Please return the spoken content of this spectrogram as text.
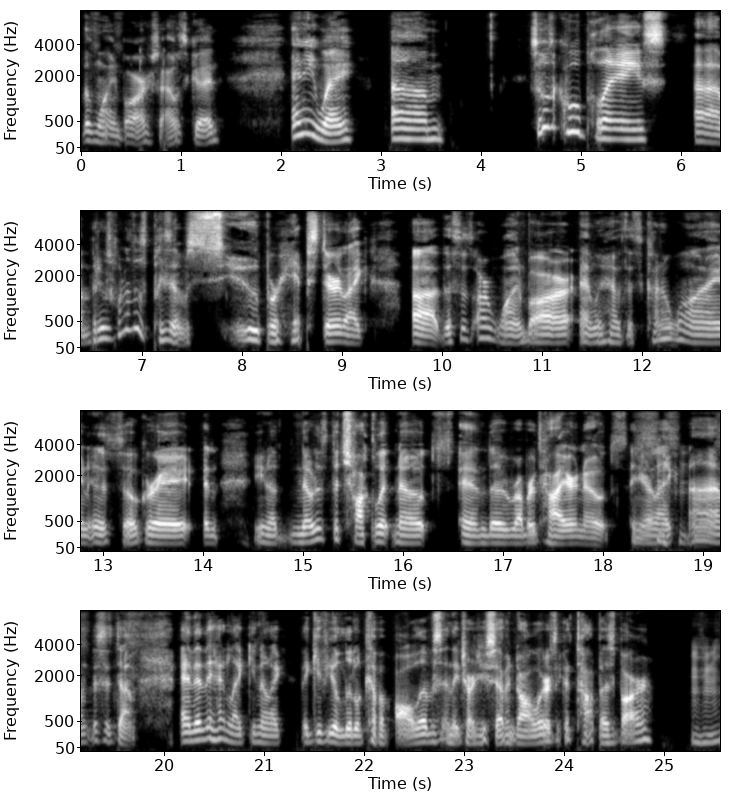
the wine bar, so that was good. Anyway, um, so it was a cool place. Um, but it was one of those places that was super hipster, like, uh, this is our wine bar, and we have this kind of wine, and it's so great. And you know, notice the chocolate notes and the rubber tire notes, and you're like, um, this is dumb. And then they had like, you know, like they give you a little cup of olives, and they charge you seven dollars, like a tapas bar. Mm-hmm.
